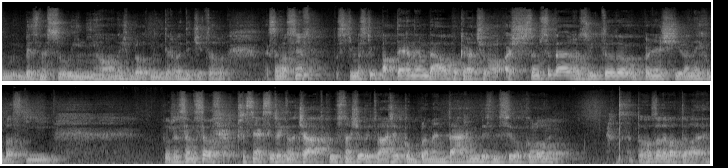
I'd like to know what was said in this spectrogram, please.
biznesu jiného, než bylo Niederle Digital, tak jsem vlastně s tím, s tím patternem dál pokračoval. Až jsem se teda rozvítil do úplně šílených oblastí, protože jsem se, přesně jak si řekl na začátku, snažil vytvářet komplementární biznesy okolo toho zadavatele,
